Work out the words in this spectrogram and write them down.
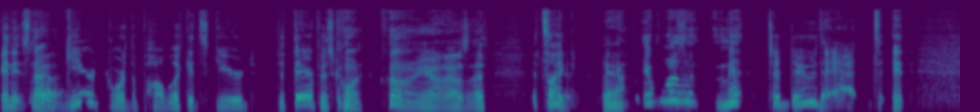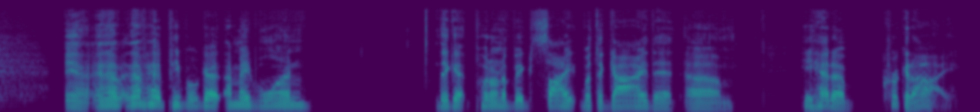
and it's not Yeah. geared toward the public. It's geared to therapists going, oh yeah, that's that's. It's like yeah. it wasn't meant to do that. It, yeah, and I've and I've had people got. I made one. They got put on a big site with a guy that um, he had a crooked eye,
